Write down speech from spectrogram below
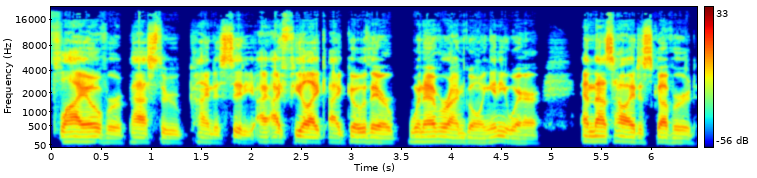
flyover pass through kind of city. I, I feel like I go there whenever I'm going anywhere, and that's how I discovered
